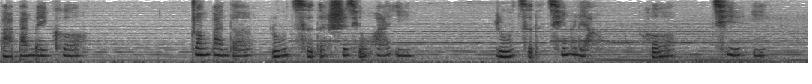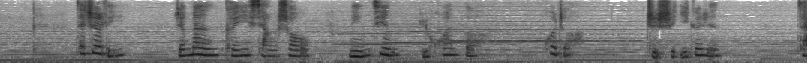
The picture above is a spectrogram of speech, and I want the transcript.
把班贝克。装扮得如此的诗情画意，如此的清凉和惬意。在这里，人们可以享受宁静与欢乐，或者只是一个人在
